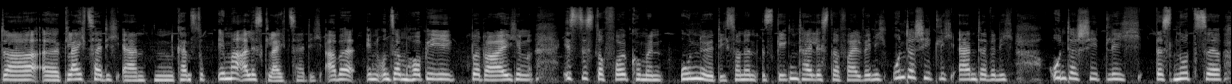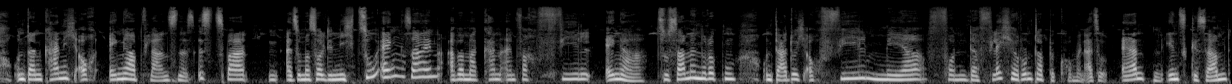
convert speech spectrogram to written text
da äh, gleichzeitig ernten, kannst du immer alles gleichzeitig. Aber in unserem Hobbybereich ist es doch vollkommen unnötig, sondern das Gegenteil ist der Fall. Wenn ich unterschiedlich ernte, wenn ich unterschiedlich das nutze und dann kann ich auch enger pflanzen. Es ist zwar, also man sollte nicht zu eng sein, aber man kann einfach viel enger zusammenrücken und dadurch auch viel mehr von der Fläche runterbekommen. Also ernten insgesamt.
